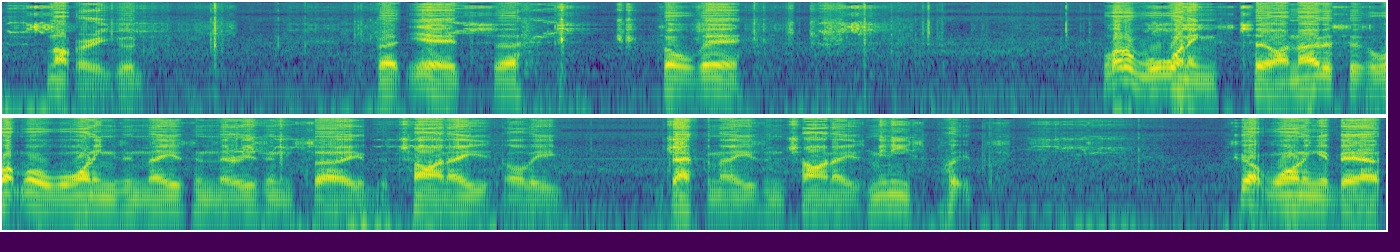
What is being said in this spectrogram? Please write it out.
It's not very good. But yeah it's, uh, it's all there. A lot of warnings too. I notice there's a lot more warnings in these than there is in say the Chinese or the Japanese and Chinese mini splits it's got warning about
